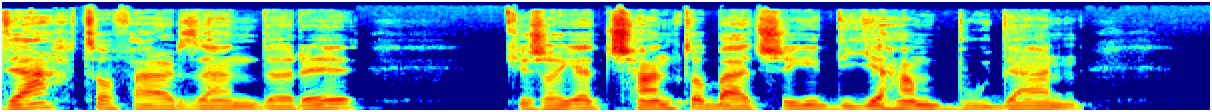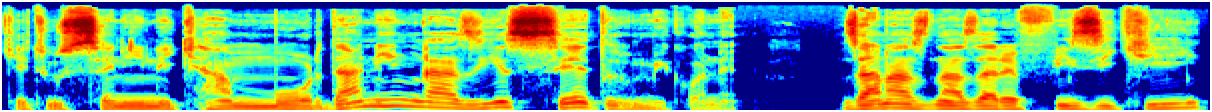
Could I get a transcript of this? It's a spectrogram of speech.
ده تا فرزند داره که شاید چند تا بچه دیگه هم بودن که تو سنین کم مردن. این قضیه صدق می‌کنه. زن از نظر فیزیکی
